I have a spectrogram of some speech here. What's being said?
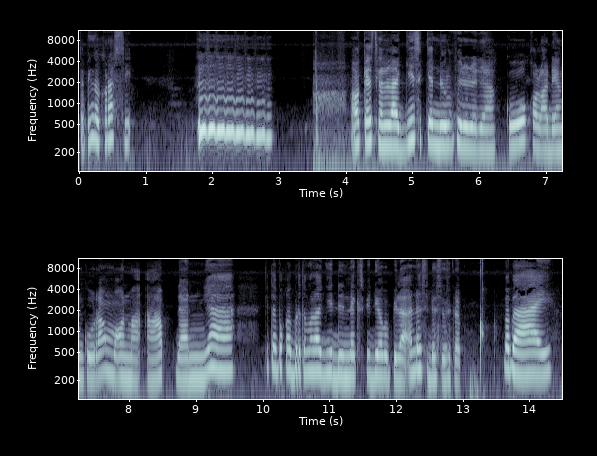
tapi nggak keras sih. Oke sekali lagi sekian dulu video dari aku. Kalau ada yang kurang mohon maaf. Dan ya kita bakal bertemu lagi di next video apabila anda sudah subscribe. Bye bye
